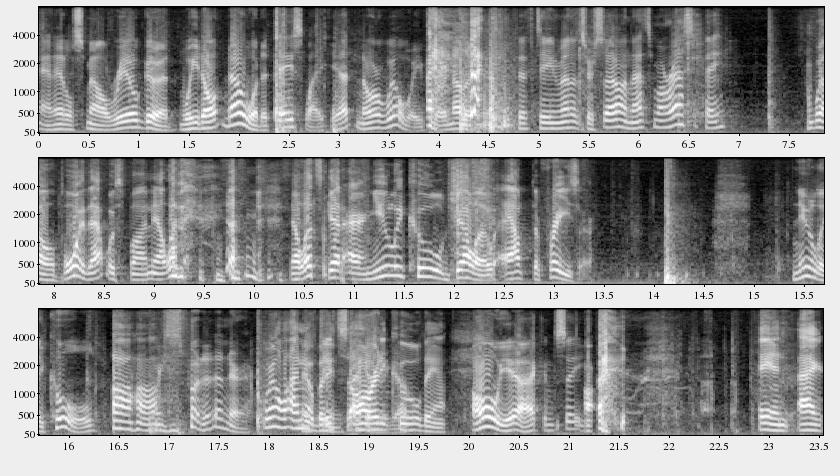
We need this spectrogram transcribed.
and it'll smell real good. We don't know what it tastes like yet, nor will we for another 15 minutes or so, and that's my recipe. Well, boy, that was fun. Now let me, now let's get our newly cooled Jello out the freezer. Newly cooled. Uh huh. We just put it in there. Well, I know, but it's already cooled down. Oh yeah, I can see. And I,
